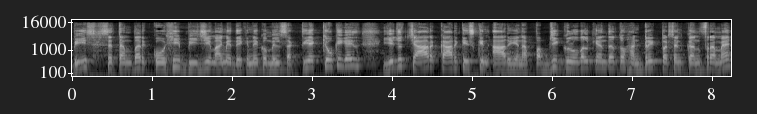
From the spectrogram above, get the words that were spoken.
20 सितंबर को ही बीजीएमआई में देखने को मिल सकती है। क्योंकि गाइज़ ये जो चार कार की स्किन आ रही है ना, पबजी ग्लोबल के अंदर तो 100 परसेंट कन्फर्म है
